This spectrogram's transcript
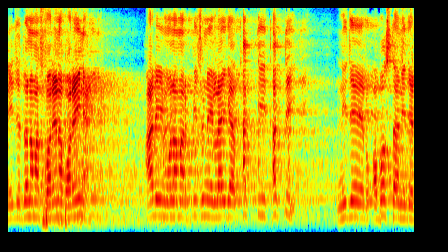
নিজে তো নামাজ পড়ে না, পড়েই না। আলিম ওলামার পিছনে লাইগা থাকতি থাকতি নিজের অবস্থা, নিজের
